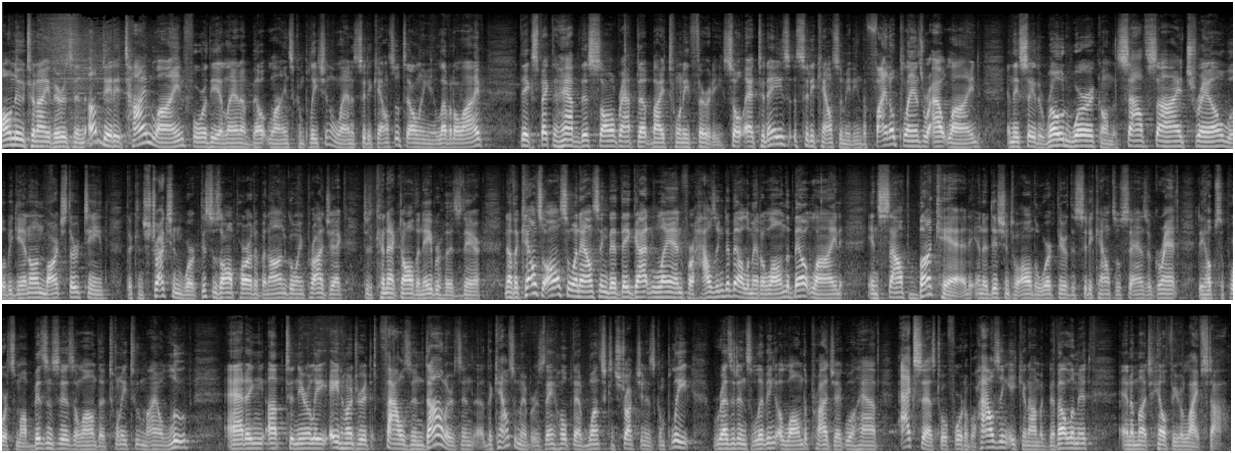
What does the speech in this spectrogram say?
All new tonight, there's an updated timeline for the Atlanta Beltline's completion. Atlanta City Council telling 11 Alive they expect to have this all wrapped up by 2030. So at today's City Council meeting, the final plans were outlined, and they say the road work on the South Side Trail will begin on March 13th. The construction work, this is all part of an ongoing project to connect all the neighborhoods there. Now, the council also announcing that they got land for housing development along the Beltline in South Buckhead. In addition to all the work there, the City Council says a grant to help support small businesses along the 22 mile loop adding up to nearly $800,000. And the council members, they hope that once construction is complete, residents living along the project will have access to affordable housing, economic development, and a much healthier lifestyle.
